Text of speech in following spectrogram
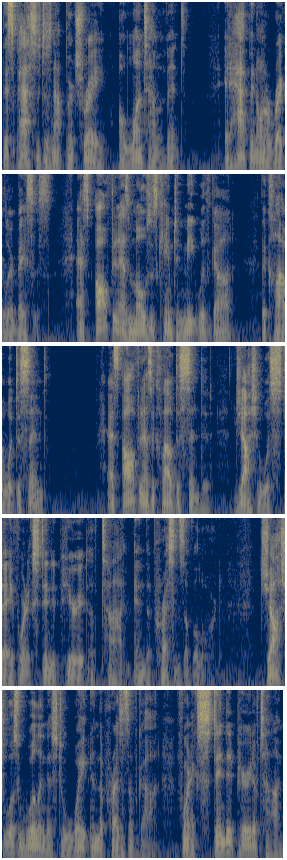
This passage does not portray a one time event, it happened on a regular basis. As often as Moses came to meet with God, the cloud would descend. As often as the cloud descended, Joshua would stay for an extended period of time in the presence of the Lord. Joshua's willingness to wait in the presence of God for an extended period of time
